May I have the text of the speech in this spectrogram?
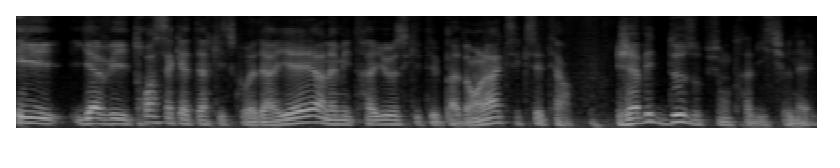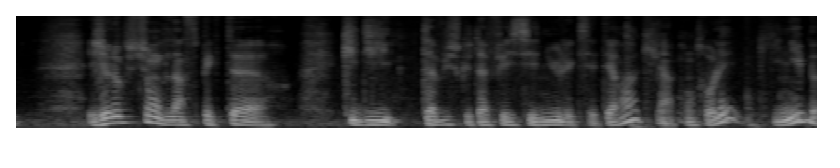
Et il y avait trois sacs à terre qui se couraient derrière, la mitrailleuse qui n'était pas dans l'axe, etc. J'avais deux options traditionnelles. J'ai l'option de l'inspecteur qui dit T'as vu ce que t'as fait, c'est nul, etc., qui vient contrôler, qui inhibe.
